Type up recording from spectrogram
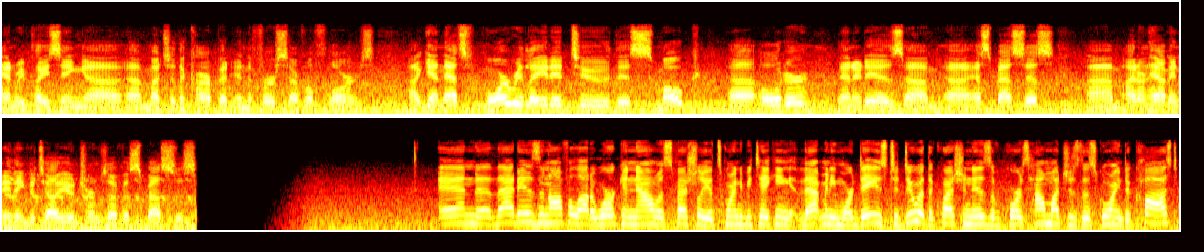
and replacing uh, uh, much of the carpet in the first several floors. Again, that's more related to the smoke uh, odor than it is um, uh, asbestos. Um, I don't have anything to tell you in terms of asbestos. And uh, that is an awful lot of work, and now especially it's going to be taking that many more days to do it. The question is, of course, how much is this going to cost?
